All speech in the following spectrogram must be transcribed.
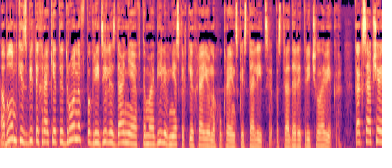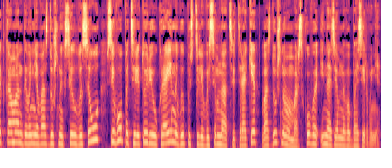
Обломки сбитых ракет и дронов повредили здания и автомобили в нескольких районах украинской столицы. Пострадали три человека. Как сообщает командование воздушных сил ВСУ, всего по территории Украины выпустили 18 ракет воздушного, морского и наземного базирования.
